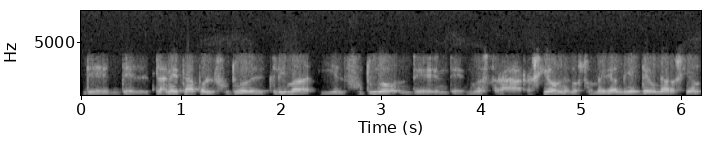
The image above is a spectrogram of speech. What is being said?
del planeta, por el futuro del clima y el futuro de, nuestra región, de nuestro medio ambiente, una región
